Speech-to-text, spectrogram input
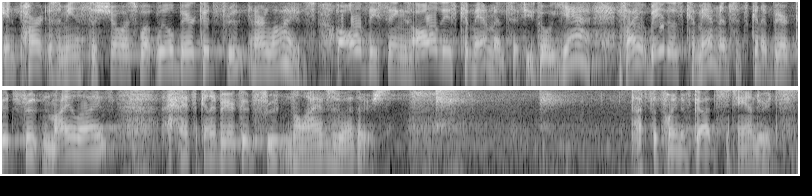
in part as a means to show us what will bear good fruit in our lives. All of these things, all of these commandments, if you go, yeah, if I obey those commandments, it's going to bear good fruit in my life, and it's going to bear good fruit in the lives of others. That's the point of God's standards.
